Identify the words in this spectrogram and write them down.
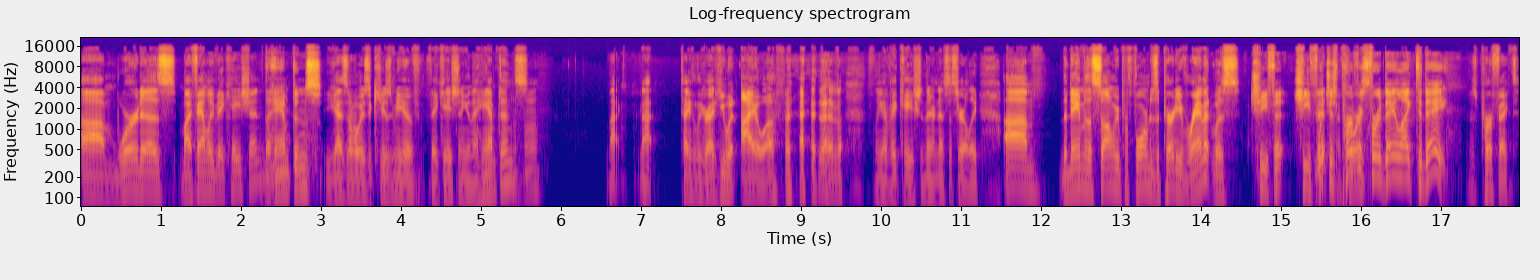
Um, where does my family vacation? The Hamptons. You guys have always accused me of vacationing in the Hamptons. Mm-hmm. Not not technically right. He went Iowa. I don't think I vacation there necessarily. Um, the name of the song we performed as a parody of Ram It was Chief It, Chief It, which is perfect course. for a day like today. It was perfect.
